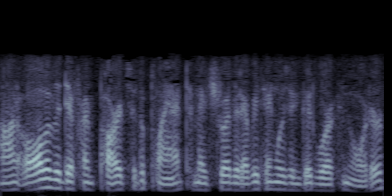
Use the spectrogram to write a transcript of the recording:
on all of the different parts of the plant to make sure that everything was in good working order.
